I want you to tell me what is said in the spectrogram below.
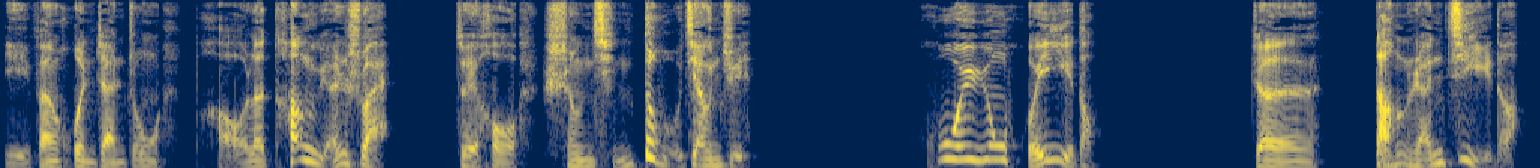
一番混战中跑了汤元帅，最后生擒窦将军。胡惟庸回忆道：“朕当然记得。”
